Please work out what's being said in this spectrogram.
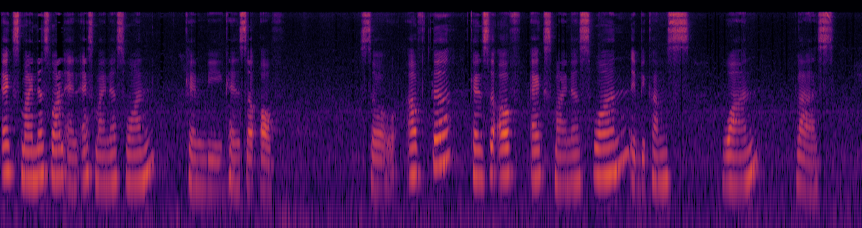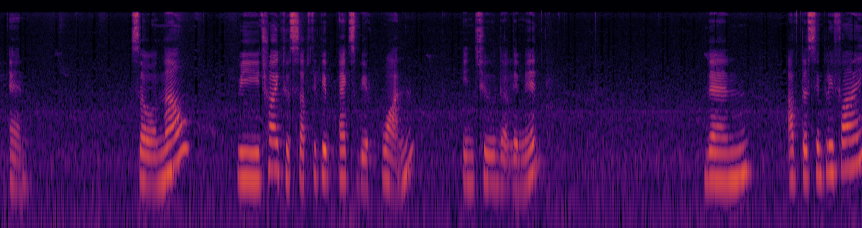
x minus 1 and x minus 1 can be cancelled off. So, after cancel off x minus 1, it becomes 1 plus n. So now we try to substitute x with 1 into the limit. Then after simplify,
